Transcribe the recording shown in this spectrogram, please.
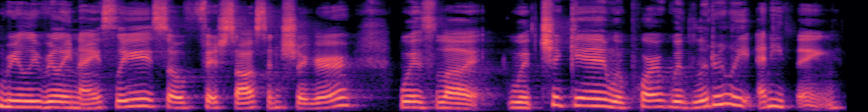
really, really nicely. So fish sauce and sugar with like with chicken, with pork, with literally anything.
